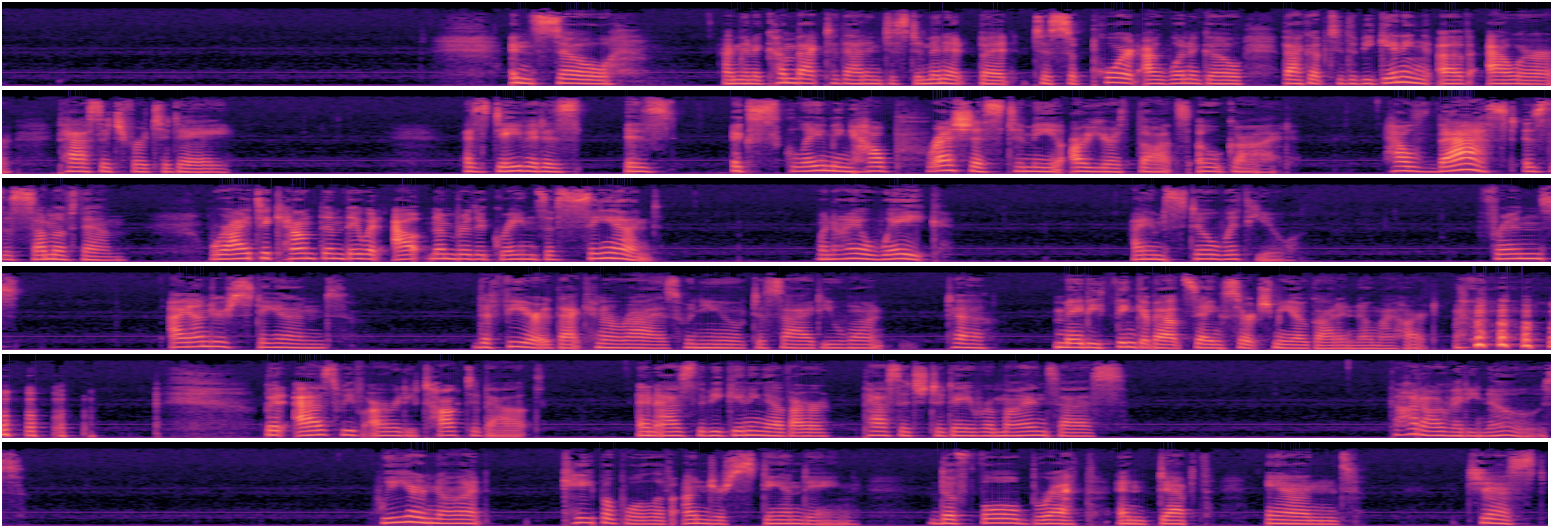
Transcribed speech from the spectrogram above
And so I'm going to come back to that in just a minute, but to support, I want to go back up to the beginning of our passage for today. As David is is exclaiming, How precious to me are your thoughts, O God! How vast is the sum of them! Were I to count them, they would outnumber the grains of sand. When I awake, I am still with you. Friends, I understand the fear that can arise when you decide you want to maybe think about saying, Search me, O God, and know my heart. but as we've already talked about, and as the beginning of our passage today reminds us God already knows. We are not capable of understanding the full breadth and depth and just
